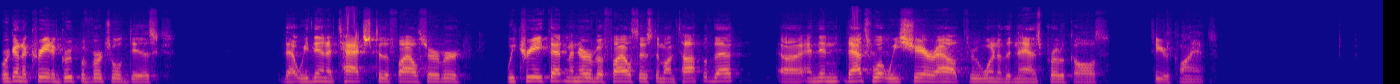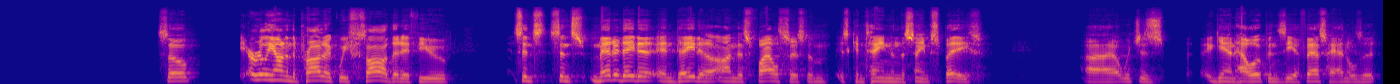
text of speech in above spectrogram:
we're going to create a group of virtual disks that we then attach to the file server. We create that Minerva file system on top of that. Uh, and then that's what we share out through one of the NAS protocols to your clients. So early on in the product, we saw that if you, since, since metadata and data on this file system is contained in the same space, uh, which is, again, how OpenZFS handles it,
